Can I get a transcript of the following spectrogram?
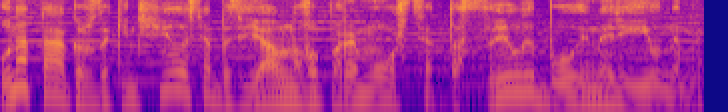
Вона також закінчилася без явного переможця, та сили були нерівними.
